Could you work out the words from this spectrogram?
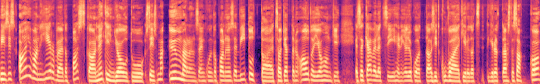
Niin siis aivan hirveätä paskaa nekin joutuu. Siis mä ymmärrän sen, kuinka paljon se vituttaa, että sä oot jättänyt auton johonkin ja sä kävelet siihen ja joku ottaa siitä kuvaa ja kirjoitat, kirjoittaa sitä sakkoa.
